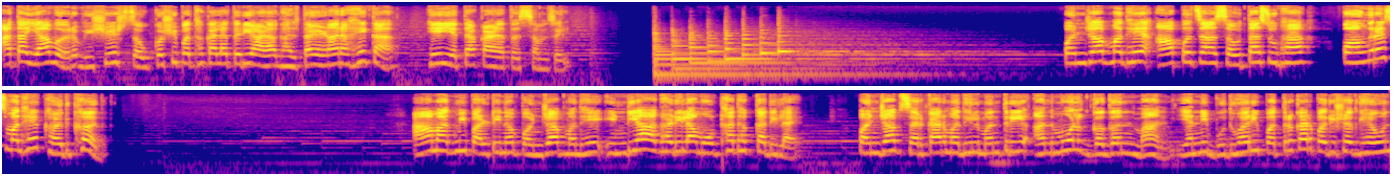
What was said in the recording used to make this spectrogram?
आता यावर विशेष चौकशी पथकाला तरी आळा घालता येणार आहे का हे येत्या काळातच समजेल. पंजाबमध्ये आपचा सौतासुभा काँग्रेसमध्ये खदखद. आम आदमी पार्टीनं पंजाबमध्ये इंडिया आघाडीला मोठा धक्का दिलाय. पंजाब सरकारमधील मंत्री अनमोल गगन मान यांनी बुधवारी पत्रकार परिषद घेऊन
